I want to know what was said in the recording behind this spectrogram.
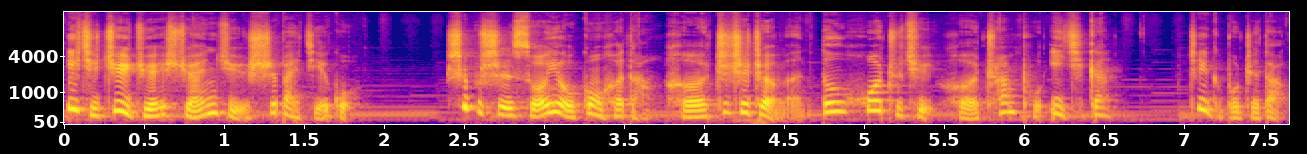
一起拒绝选举失败结果。是不是所有共和党和支持者们都豁出去和川普一起干？这个不知道，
